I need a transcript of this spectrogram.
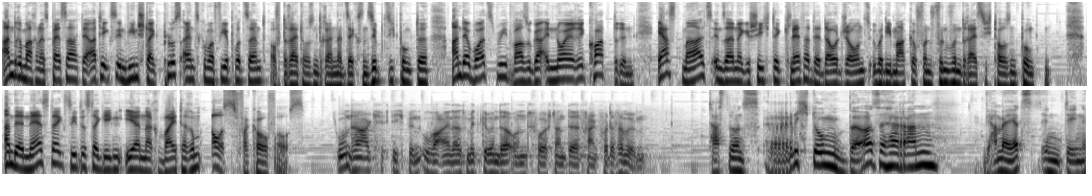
Andere machen es besser. Der ATX in Wien steigt plus 1,4% auf 3.376 Punkte. An der Wall Street war sogar ein neuer Rekord drin. Erstmals in seiner Geschichte klettert der Dow Jones über die Marke von 35.000 Punkten. An der Nasdaq sieht es dagegen eher nach weiterem Ausverkauf aus. Guten Tag, ich bin Uwe Einers, Mitgründer und Vorstand der Frankfurter Vermögen tasten wir uns Richtung Börse heran. Wir haben ja jetzt in den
